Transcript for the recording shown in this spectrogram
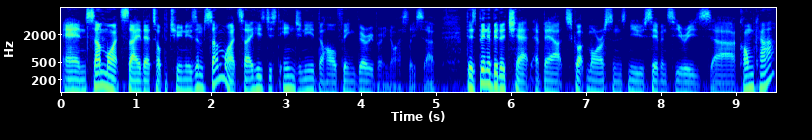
And some might say that's opportunism. Some might say he's just engineered the whole thing very, very nicely. So there's been a bit of chat about Scott Morrison's new 7 Series uh, Comcar,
